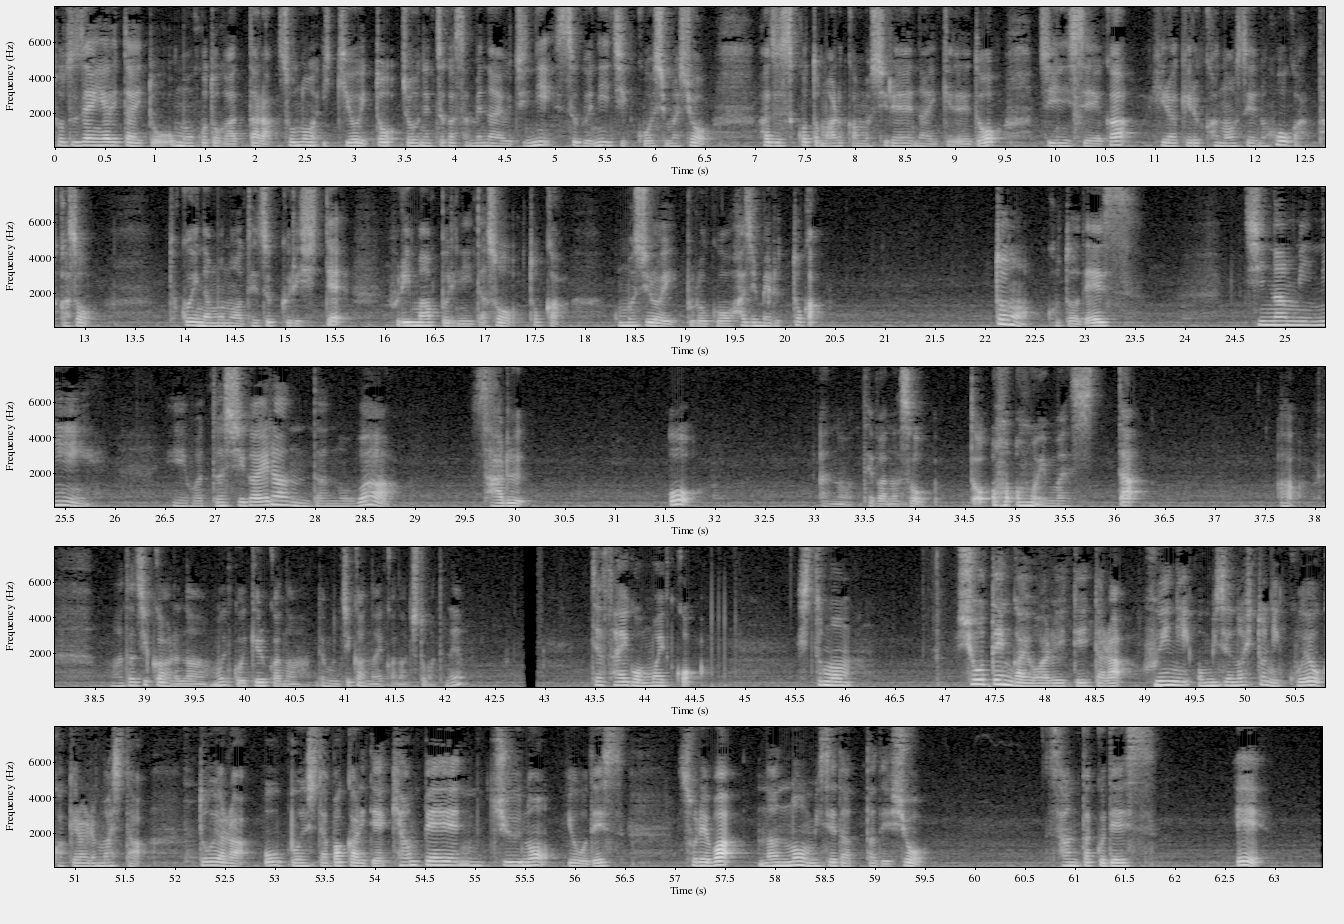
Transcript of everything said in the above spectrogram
突然やりたいと思うことがあったらその勢いと情熱が冷めないうちにすぐに実行しましょう。外すこともあるかもしれないけれど人生が開ける可能性の方が高そう。得意なものを手作りしてフリマアプリに出そうとか面白いブログを始めるとか。とのことです。ちなみに、えー、私が選んだのは猿をあの手放そうと 思いました。あまだ時間あるな。もう一個いけるかな。でも時間ないかな。ちょっと待ってね。じゃあ最後もう一個。質問。商店街を歩いていたら不意にお店の人に声をかけられました。どうやらオープンしたばかりでキャンペーン中のようです。それは何のお店だったでしょう？3択です。A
